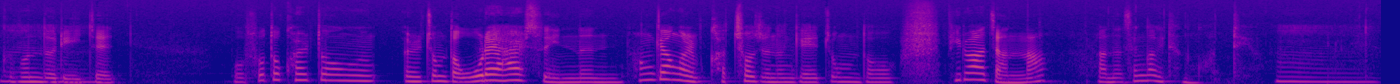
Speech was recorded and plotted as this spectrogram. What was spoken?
그분들이 음. 이제 뭐 소득 활동을 좀 더 오래 할 수 있는 환경을 갖춰주는 게 좀 더 필요하지 않나라는 생각이 드는 것 같아요. 음.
